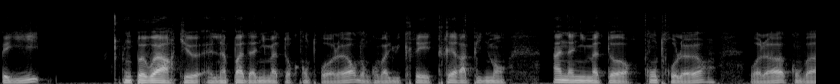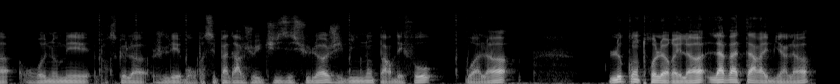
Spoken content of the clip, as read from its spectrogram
Peggy, on peut voir qu'elle n'a pas d'animator contrôleur, donc on va lui créer très rapidement un animator contrôleur, voilà, qu'on va renommer, parce que là, je l'ai, bon, bah, c'est pas grave, je vais utiliser celui-là, j'ai mis le nom par défaut, voilà, le contrôleur est là, l'avatar est bien là,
